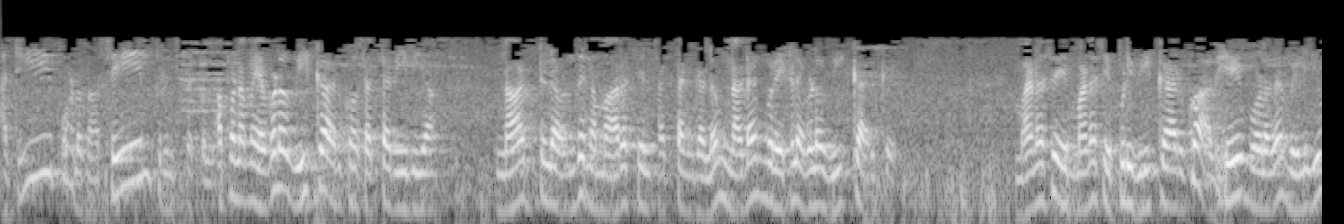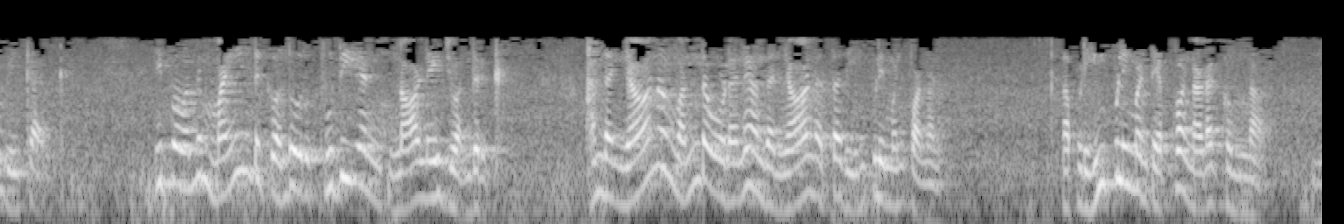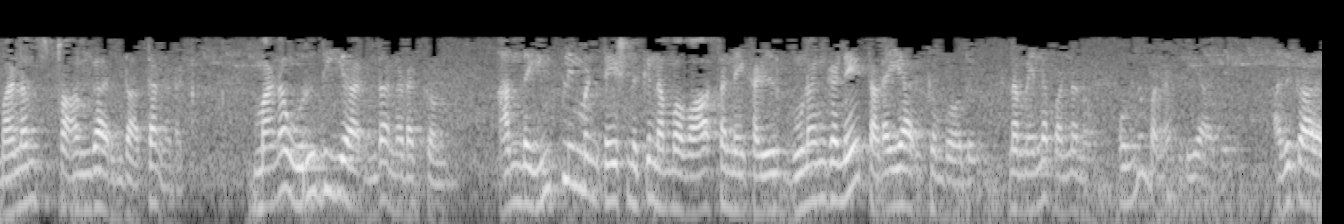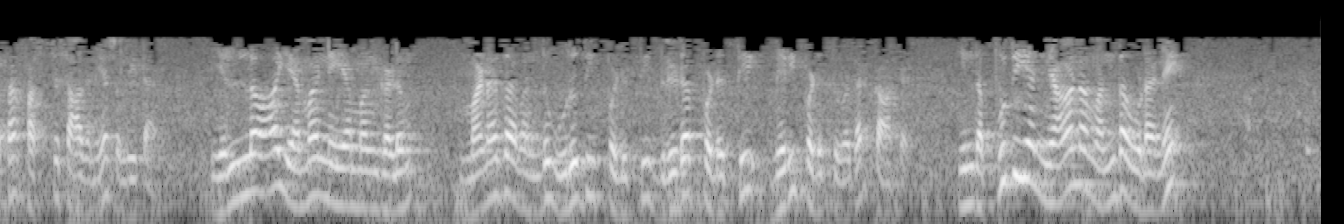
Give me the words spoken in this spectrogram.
அதே போலதான் சேம் பிரின்சிபல் அப்ப நம்ம எவ்வளவு வீக்கா இருக்கோம் சட்ட ரீதியா? நாட்டுல வந்து நம்ம அரசியல் சட்டங்களும் நடைமுறைகள் எவ்வளவு வீக்கா இருக்கு? மனசு மனசு எப்படி வீக்கா இருக்கோ அதே போலதான் வெளியும் வீக்கா இருக்கு. இப்ப வந்து மைண்டுக்கு வந்து ஒரு புதிய நாலேஜ் வந்திருக்கு. அந்த ஞானம் வந்த உடனே அந்த ஞானத்தை அது இம்ப்ளிமெண்ட் பண்ணணும். அப்படி இம்ப்ளிமெண்ட் எப்ப நடக்கும்னா மனம் ஸ்ட்ராங்கா இருந்தா தான் நடக்கும். மன உறுதியா இருந்தா நடக்கும். அந்த இம்ப்ளிமெண்டேஷனுக்கு நம்ம வாசனைகள் குணங்களே தடையா இருக்கும் போது நம்ம என்ன பண்ணணும்? ஒன்றும் பண்ண முடியாது. அதுக்காகத்தான் ஃபர்ஸ்ட் சாதனைய சொல்லிட்டார். எல்லா யம நியமங்களும் மனதை வந்து உறுதிப்படுத்தி திருடப்படுத்தி நெறிப்படுத்துவதற்காக. இந்த புதிய ஞானம் வந்த உடனே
